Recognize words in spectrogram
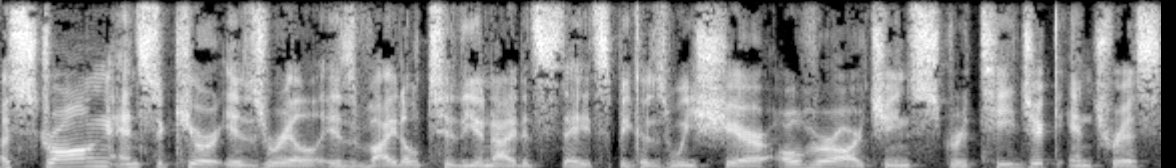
A strong and secure Israel is vital to the United States because we share overarching strategic interests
